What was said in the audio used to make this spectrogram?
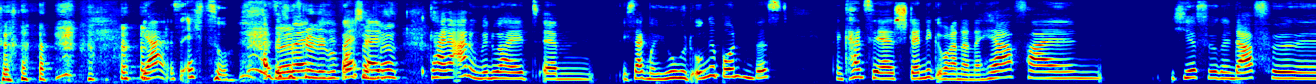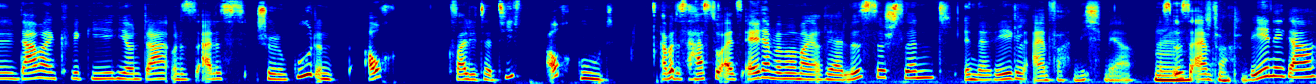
ja, ist echt so. Also Ja, ich meine, gut weil ich halt, keine Ahnung, wenn du halt, ähm, ich sag mal, jung und ungebunden bist, dann kannst du ja ständig übereinander herfallen, hier Vögeln, da Vögeln, da mal ein Quickie, hier und da. Und es ist alles schön und gut und auch qualitativ auch gut. Aber das hast du als Eltern, wenn wir mal realistisch sind, in der Regel einfach nicht mehr. Es Mhm, ist einfach stimmt. weniger.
